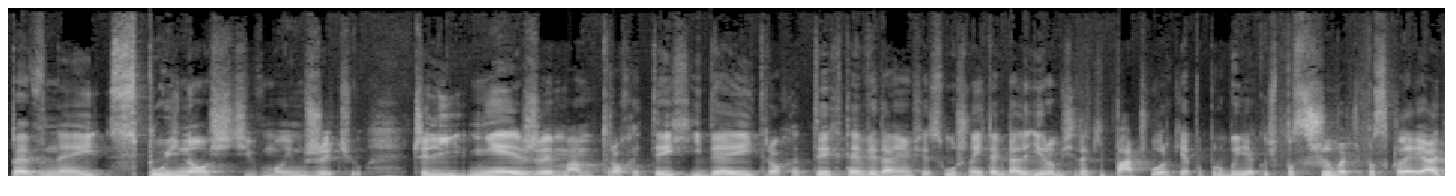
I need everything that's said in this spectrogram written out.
pewnej spójności w moim życiu. Czyli nie, że mam trochę tych idei, trochę tych, te wydają się słuszne i tak dalej, i robi się taki patchwork, ja to próbuję jakoś poszywać, posklejać,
